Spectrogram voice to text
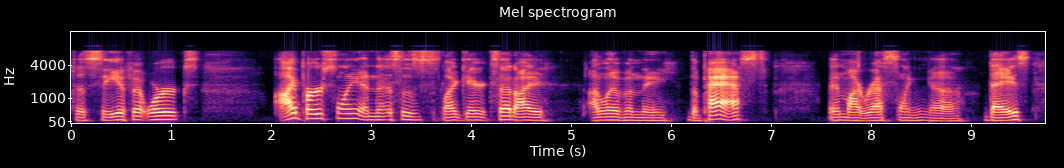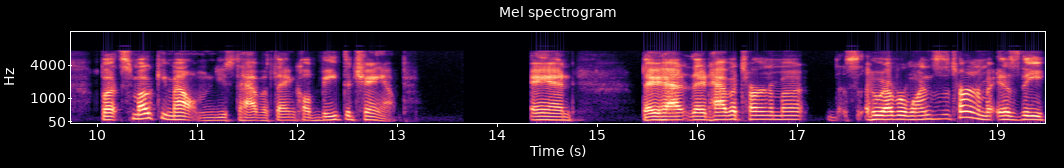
to see if it works. I personally, and this is like Eric said, I I live in the the past in my wrestling uh, days, but Smoky Mountain used to have a thing called Beat the Champ, and they had they'd have a tournament. Whoever wins the tournament is the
